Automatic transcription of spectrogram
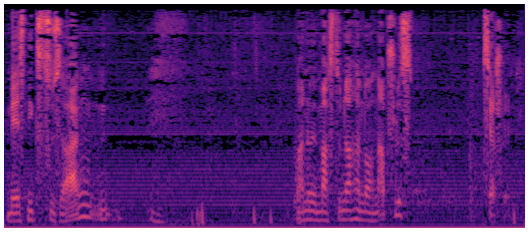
Mehr ist nichts zu sagen. Manuel, machst du nachher noch einen Abschluss? Sehr schön.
